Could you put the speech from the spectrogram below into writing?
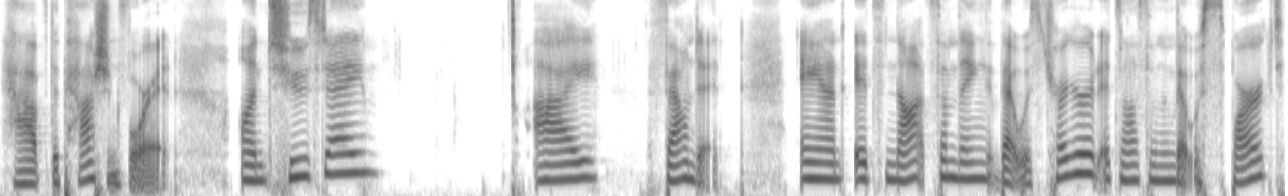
have the passion for it. On Tuesday, I found it. And it's not something that was triggered. It's not something that was sparked.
